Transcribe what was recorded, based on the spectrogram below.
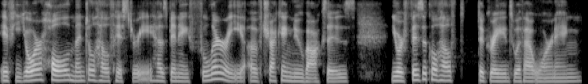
if your whole mental health history has been a flurry of checking new boxes, your physical health degrades without warning,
